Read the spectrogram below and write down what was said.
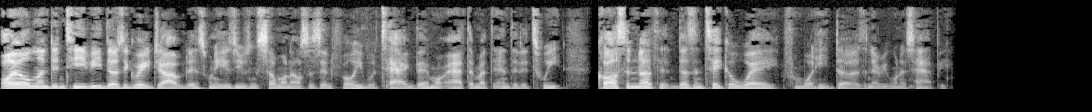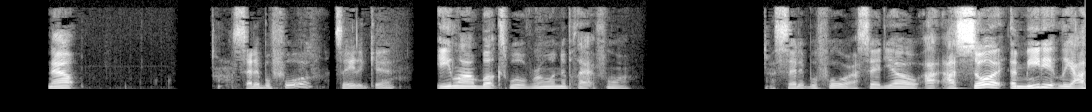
Oli London TV does a great job of this when he is using someone else's info. He would tag them or add them at the end of the tweet. Costs him nothing, doesn't take away from what he does, and everyone is happy. Now, I said it before, say it again. Elon Bucks will ruin the platform. I said it before. I said, yo, I, I saw it immediately. I,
